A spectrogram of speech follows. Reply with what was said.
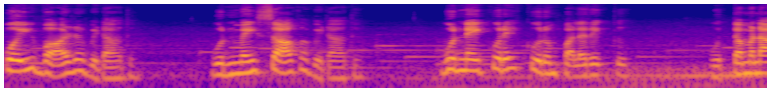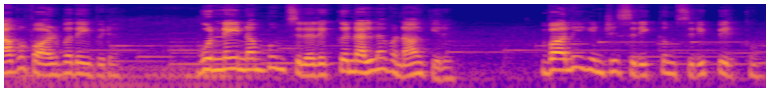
பொய் வாழ விடாது. உண்மை சாக விடாது. உன்னை குறை கூறும் பலருக்கு உத்தமனாக வாழ்வதை விட உன்னை நம்பும் சிலருக்கு நல்லவனாயிரு. வலியின்றி சிரிக்கும் சிரிப்பிற்கும்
